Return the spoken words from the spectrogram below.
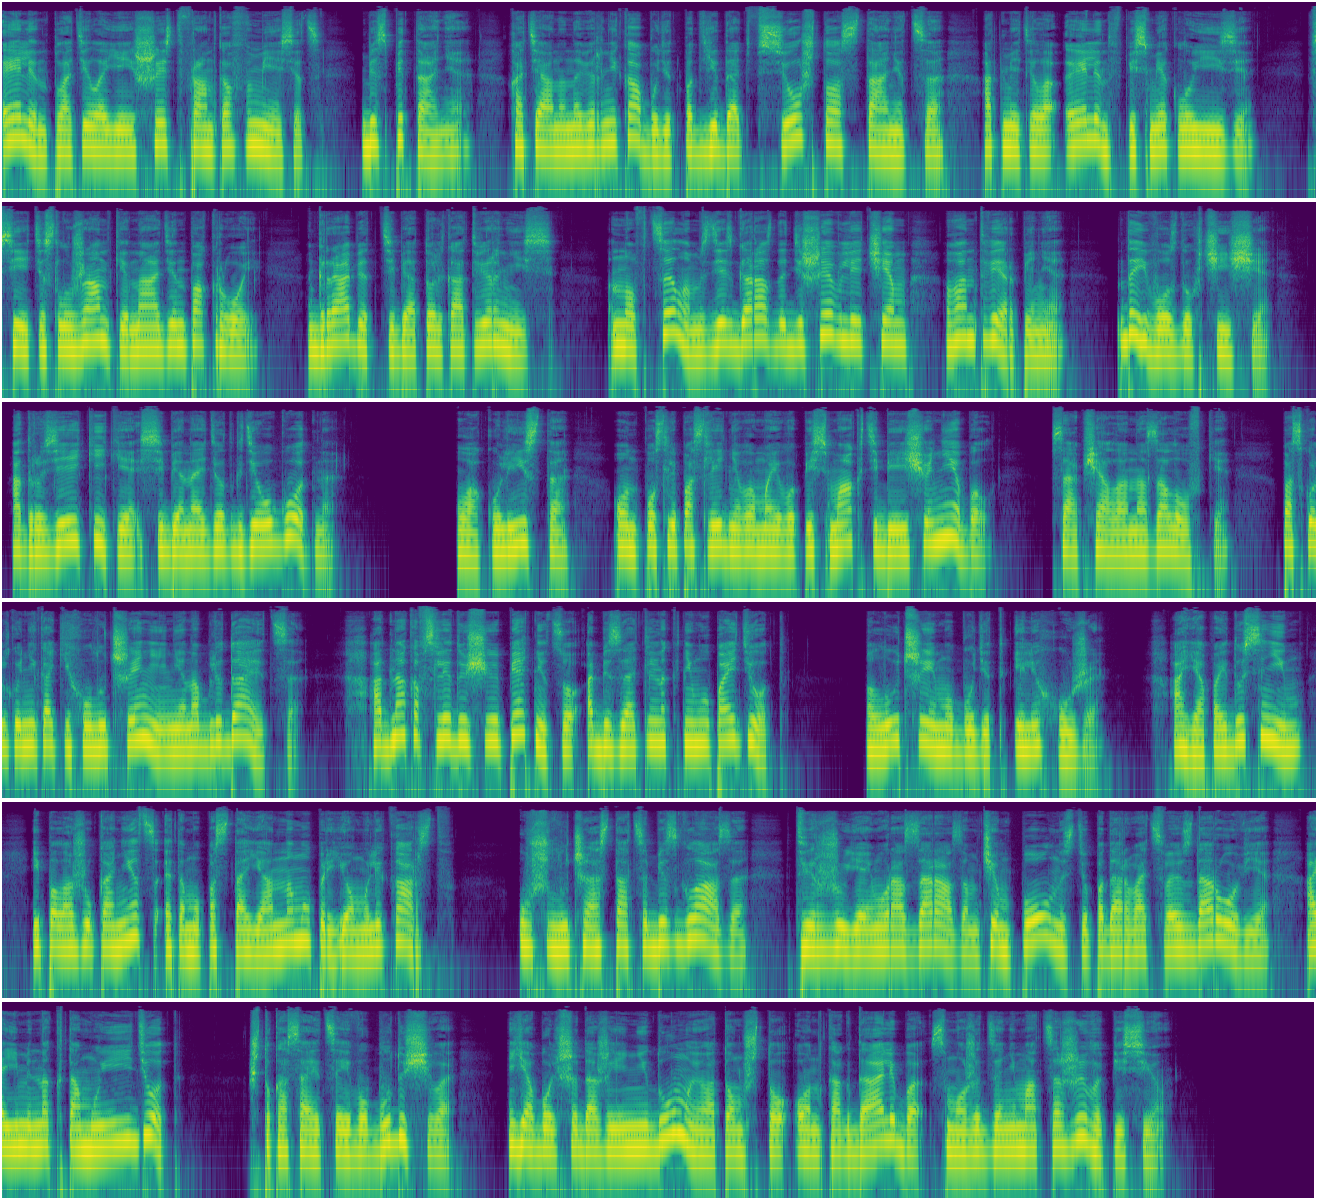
Эллен платила ей 6 франков в месяц, без питания, хотя она наверняка будет подъедать все, что останется, отметила Эллен в письме к Луизе. Все эти служанки на один покрой. Грабят тебя, только отвернись. Но в целом здесь гораздо дешевле, чем в Антверпене, да и воздух чище, а друзей Кики себе найдет где угодно. У окулиста он после последнего моего письма к тебе еще не был, сообщала она заловке, поскольку никаких улучшений не наблюдается. Однако в следующую пятницу обязательно к нему пойдет. Лучше ему будет или хуже. А я пойду с ним и положу конец этому постоянному приему лекарств. Уж лучше остаться без глаза, твержу я ему раз за разом, чем полностью подорвать свое здоровье, а именно к тому и идет. Что касается его будущего, я больше даже и не думаю о том, что он когда-либо сможет заниматься живописью.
